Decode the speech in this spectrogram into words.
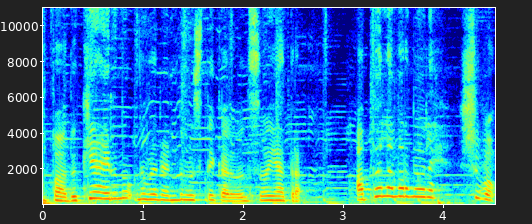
അപ്പൊ അതൊക്കെയായിരുന്നു നമ്മുടെ രണ്ട് ദിവസത്തെ കലോത്സവ യാത്ര. അപ്പൊ എല്ലാം പറഞ്ഞ പോലെ ശുഭം.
